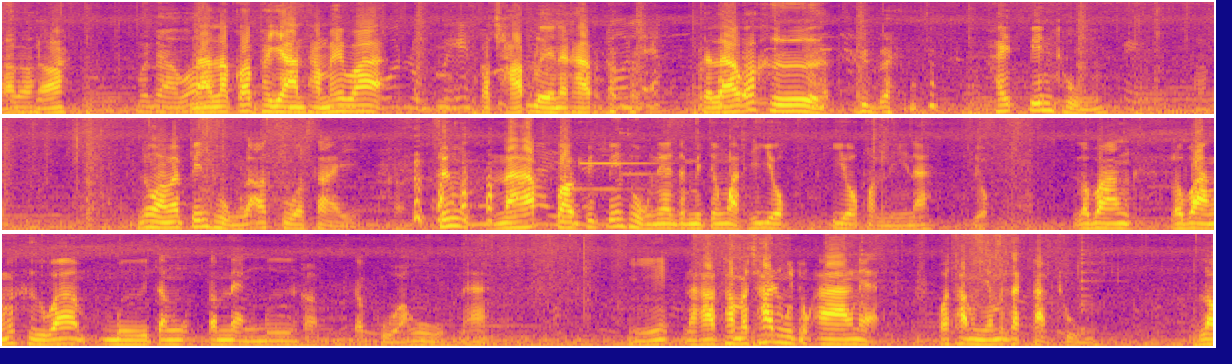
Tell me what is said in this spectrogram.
ครับเนาะมันด่าว่านะแล้วก็พยายามทำให้ว่ากระชับเลยนะครับแต่แล้วก็คือให้ปิ้นถุง นึกว่ามันปิ้นถุงแล้วเอาตัวใส่ ซึ่งนะครับตอนปิ้นถุงเนี่ยจะมีจังหวะที่ยกที่ยกแบบนี้นะยก ระวังระวังก็คือว่ามือจังตำแหน่งมือกับหัวงูนะฮะอย่างนี้นะครับธรรมชาติงูจงอางเนี่ยพอทำอย่างนี้ยมันจะกัดถุง เรา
